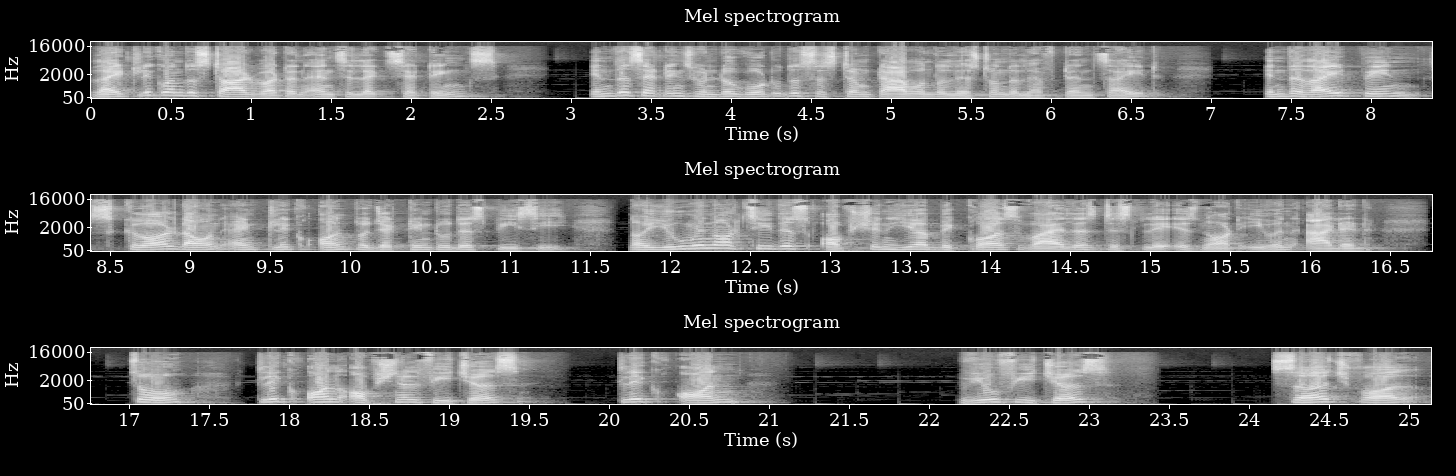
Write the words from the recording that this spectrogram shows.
Right click on the start button and select settings. In the settings window, go to the system tab on the list on the left hand side. In the right pane, scroll down and click on projecting to this PC. Now you may not see this option here because wireless display is not even added. So click on optional features, click on view features, search for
